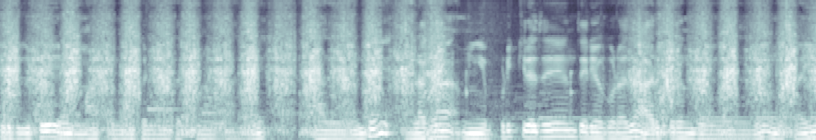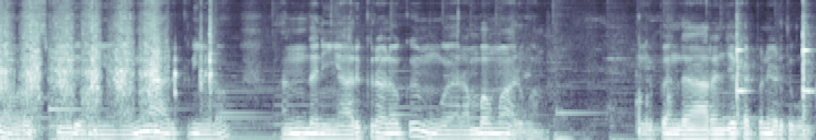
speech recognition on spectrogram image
பிடிச்சிக்கிட்டு மாற்றி மாற்றி கட் பண்ணக்கூடாது அது வந்து அழகாக நீங்கள் பிடிக்கிறதுன்னு தெரியக்கூடாது. அறுக்கிறதுன்னு தெரியாது உங்கள் கை அவ்வளோ ஸ்பீடு நீங்கள் என்ன அறுக்குறீங்களோ அந்த நீங்கள் அறுக்கிற அளவுக்கு உங்கள் ரம்பமாக அறுக்கணும் இப்போ இந்த அரைஞ்சே கட் பண்ணி எடுத்துக்குவோம்.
